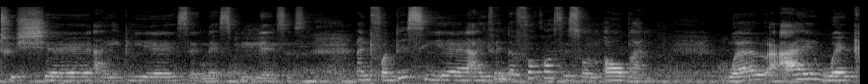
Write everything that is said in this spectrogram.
to share ideas and experiences. And for this year, I think the focus is on urban. Well, I work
